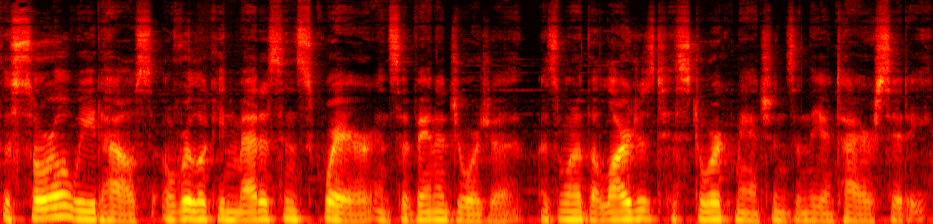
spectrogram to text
the Sorrel Weed House, overlooking Madison Square in Savannah, Georgia, is one of the largest historic mansions in the entire city.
